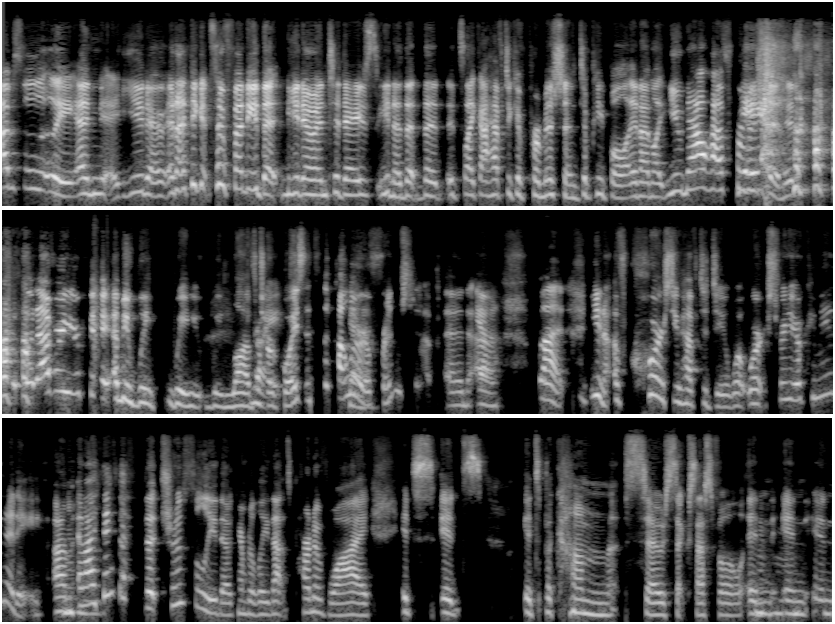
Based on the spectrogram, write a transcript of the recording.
absolutely and you know and i think it's so funny that you know in today's you know that that it's like i have to give permission to people and i'm like you now have permission yeah. whatever your i mean we we we love right. turquoise it's the color of friendship and yeah. um, but you know of course you have to do what works for your community um, mm-hmm. and i mm-hmm. think that, that truthfully though kimberly that's part of why it's it's it's become so successful in mm-hmm. in in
